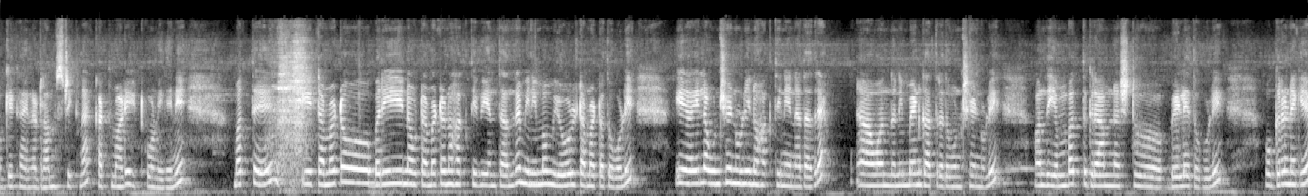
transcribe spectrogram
ನುಗ್ಗೆಕಾಯಿನ ಡ್ರಮ್ ಸ್ಟಿಕ್ನ ಕಟ್ ಮಾಡಿ ಇಟ್ಕೊಂಡಿದ್ದೀನಿ. ಮತ್ತು ಈ ಟೊಮೆಟೊ, ಬರೀ ನಾವು ಟೊಮೆಟೊನ ಹಾಕ್ತೀವಿ ಅಂತ ಅಂದರೆ ಮಿನಿಮಮ್ ಏಳು ಟೊಮೆಟೊ ತೊಗೊಳ್ಳಿ. ಇಲ್ಲ ಹುಣ್ಸೆಹಣ್ಣು ಹುಳಿನೂ ಹಾಕ್ತೀನಿ ಅನ್ನೋದಾದರೆ ಒಂದು ನಿಂಬೆಹಣ್ಣು ಗಾತ್ರದ ಹುಣ್ಸೆಹಣ್ಣು ಹುಳಿ ಒಂದು ಎಂಬತ್ತು ಗ್ರಾಮ್ನಷ್ಟು ಬೇಳೆ ತೊಗೊಳ್ಳಿ. ಒಗ್ಗರಣೆಗೆ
